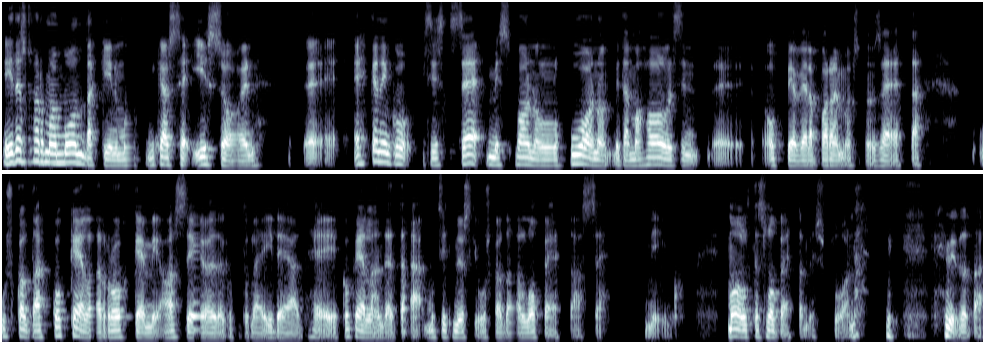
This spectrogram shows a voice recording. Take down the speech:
Niitä olisi varmaan montakin, mutta mikä se isoin? E, ehkä niin kuin, siis se, missä oon ollut huono, mitä mä haluaisin e, oppia vielä paremmaksi, on se, että uskaltaa kokeilla rohkeammin asioita, kun tulee idea, että hei, kokeillaan tätä, mutta sitten myöskin uskaltaa lopettaa se. Niin kuin. Mä oon ollut tässä lopettamisvuonna. niin tota,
